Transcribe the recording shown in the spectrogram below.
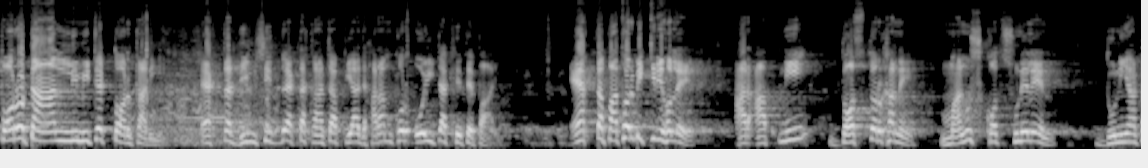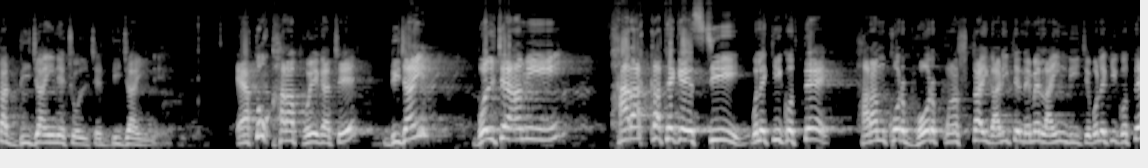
পরোটা আনলিমিটেড তরকারি। একটা ডিম সিদ্ধ, একটা কাঁচা পেঁয়াজ হারাম কর ওইটা খেতে পায়। একটা পাথর বিক্রি হলে, আর আপনি দস্তরখানে মানুষ কত শুনেলেন, দুনিয়াটা ডিজাইনে চলছে, ডিজাইনে। এত খারাপ হয়ে গেছে, ডিজাইন? বলছে, আমি ফারাক্কা থেকে এসছি। বলে, কি করতে? হারামখোর ভোর পাঁচটায় গাড়িতে নেমে লাইন দিয়েছে। বলে কি করতে?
